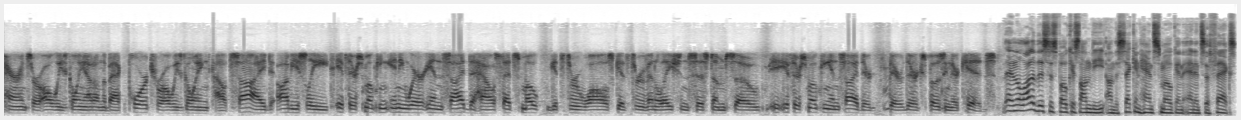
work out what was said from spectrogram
parents are always going out on the back porch or always going outside. Obviously, if they're smoking anywhere inside the house, that smoke gets through walls, gets through ventilation systems. So if they're smoking inside, they're they're they're exposing their kids. And a lot of this is focused on the on the secondhand smoke and, and its effects.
